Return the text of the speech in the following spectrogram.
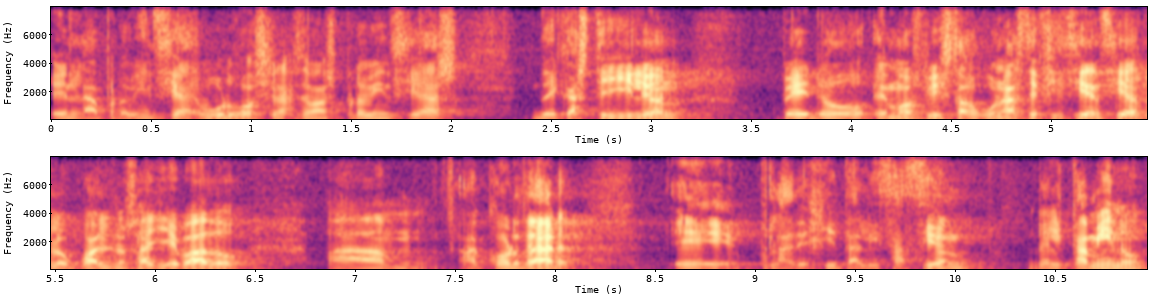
en la provincia de Burgos y en las demás provincias de Castilla y León, pero hemos visto algunas deficiencias, lo cual nos ha llevado a, acordar eh, la digitalización del camino,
